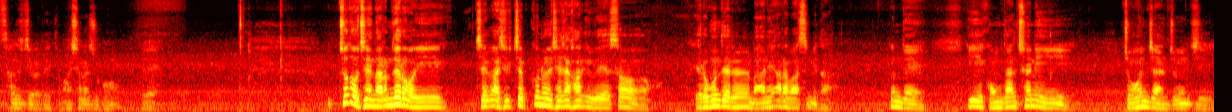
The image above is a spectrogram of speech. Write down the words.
4cm가 되게끔 하셔가지고 예. 저도 제 나름대로 이 제가 직접 끈을 제작하기 위해서 여러 군데를 많이 알아봤습니다. 근데 이 공단천이 좋은지 안 좋은지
